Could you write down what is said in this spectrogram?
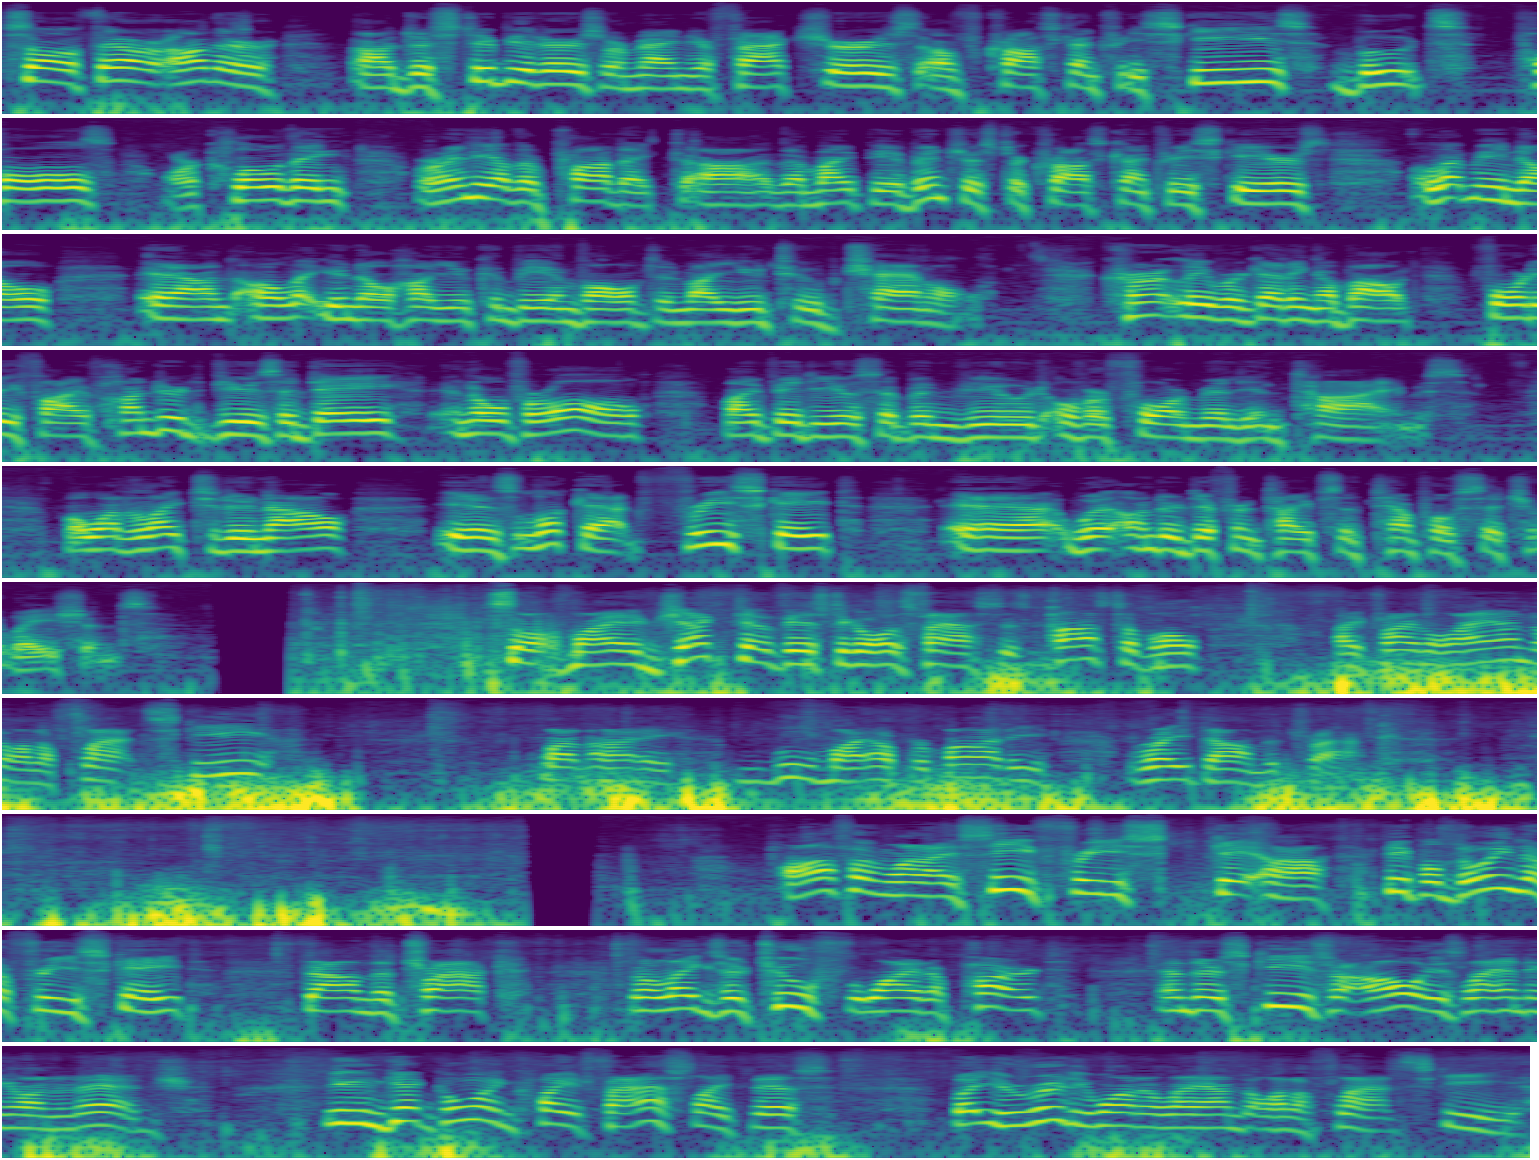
So if there are other uh, distributors or manufacturers of cross-country skis, boots, poles, or clothing, or any other product uh, that might be of interest to cross-country skiers, let me know and I'll let you know how you can be involved in my YouTube channel. Currently we're getting about 4,500 views a day and overall my videos have been viewed over 4 million times. But what I'd like to do now is look at free skate uh, under different types of tempo situations. So if my objective is to go as fast as possible, I try to land on a flat ski, but I move my upper body right down the track. Often when I see free uh, people doing the free skate down the track, their legs are too wide apart and their skis are always landing on an edge. You can get going quite fast like this, but you really want to land on a flat ski.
